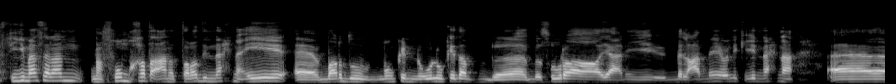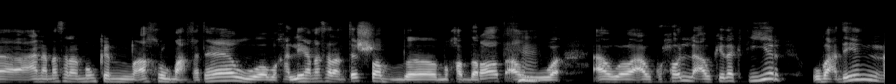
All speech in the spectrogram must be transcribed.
في مثلا مفهوم خطأ عن التراضي إن إحنا إيه آه برضو ممكن نقوله كده بصورة يعني بالعامية يقول لك إيه إن إحنا آه أنا مثلا ممكن أخرج مع فتاة وأخليها مثلا تشرب مخدرات أو أو أو كحول أو كده كتير. وبعدين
